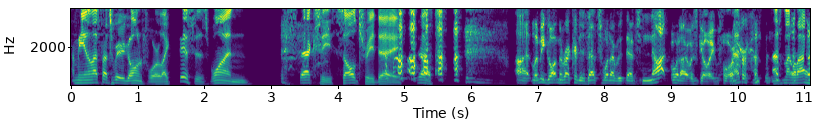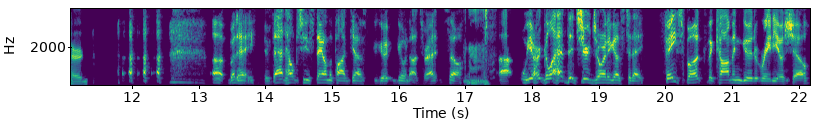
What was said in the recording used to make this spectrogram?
I mean, unless that's what you're going for, like, this is one sexy, sultry day. Just, uh, let me go on the record as that's what I was. That's not what I was going for. That's, that's not what I heard. uh, but hey, if that helps you stay on the podcast, go, go nuts, right? So uh, we are glad that you're joining us today. Facebook, the Common Good Radio Show,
